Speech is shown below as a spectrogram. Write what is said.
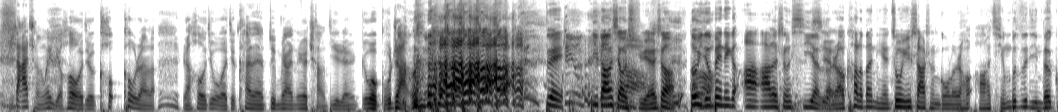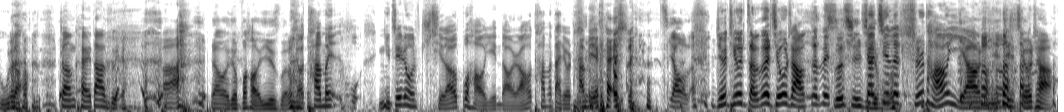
杀成了以后，我就扣扣上了，然后就我就看见对面那个场地人给我鼓掌了，对，一帮小学生都已经啊被那个啊啊的声吸引了，吸引了。然后看了半天，终于杀成功了，然后啊情不自禁的鼓掌，张开大嘴，啊，然后我就不好意思了。然。后他们，我你这种起到不好引导，然后他们打球，他们也开始叫了，你就听整个球场跟那像进了池塘一样，你这球场，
